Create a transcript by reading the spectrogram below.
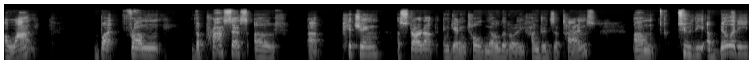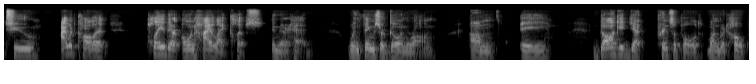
a lot, but from the process of uh, pitching a startup and getting told no literally hundreds of times um, to the ability to, I would call it, play their own highlight clips in their head when things are going wrong. Um, a dogged yet principled, one would hope,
